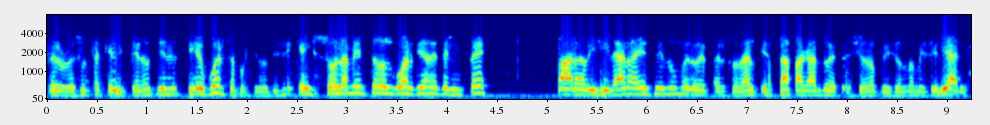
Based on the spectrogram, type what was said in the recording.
Pero resulta que el INPE no tiene, tiene fuerza porque nos dicen que hay solamente dos guardianes del INPE para vigilar a ese número de personal que está pagando detención o prisión domiciliaria.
